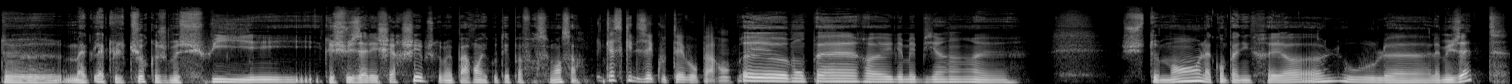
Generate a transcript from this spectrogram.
de ma- la culture que je me suis que je suis allé chercher, parce que mes parents écoutaient pas forcément ça. Qu'est-ce qu'ils écoutaient, vos parents? Et euh, mon père, euh, il aimait bien euh, justement la compagnie créole ou la, la musette.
